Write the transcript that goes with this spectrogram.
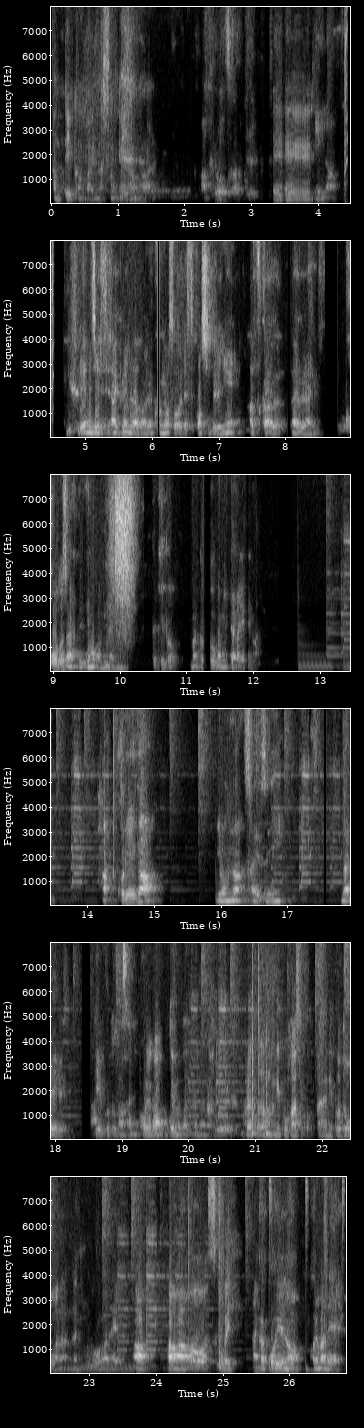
安定感がありますね。あ、 Flow 使ってる。えいいな。 Reframe.js、iFrame などのレコン要素をレスポンシブルに扱うライブラリ。コードじゃなくてデモが見たいんだけど、まあ動画見たらええか。あ、これがいろんなサイズになれるっていうことー、まがさにこれがデモだったんだけど、これはただの猫画像、あ、猫動画なんだね。動画で。あ、ああ、すごい。なんかこういうの、これまで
